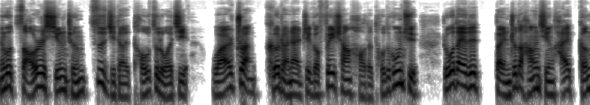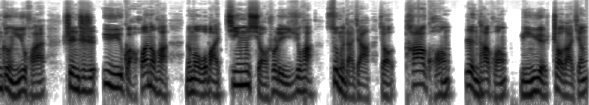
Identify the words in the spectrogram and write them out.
能够早日形成自己的投资逻辑，玩转可转债这个非常好的投资工具。如果大家对本周的行情还耿耿于怀，甚至是郁郁寡欢的话，那么我把金庸小说里一句话送给大家，叫“他狂任他狂，明月照大江；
